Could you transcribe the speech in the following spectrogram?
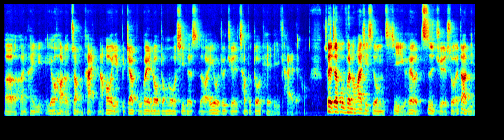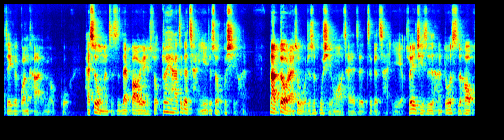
呃，很很友好的状态，然后也比较不会漏东漏西的时候，哎，我就觉得差不多可以离开了哦所以这部分的话，其实我们自己会有自觉，说，哎，到底这个关卡有没有过？还是我们只是在抱怨说，对啊，这个产业就是我不喜欢。那对我来说，我就是不喜欢我才这这个产业。所以其实很多时候，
